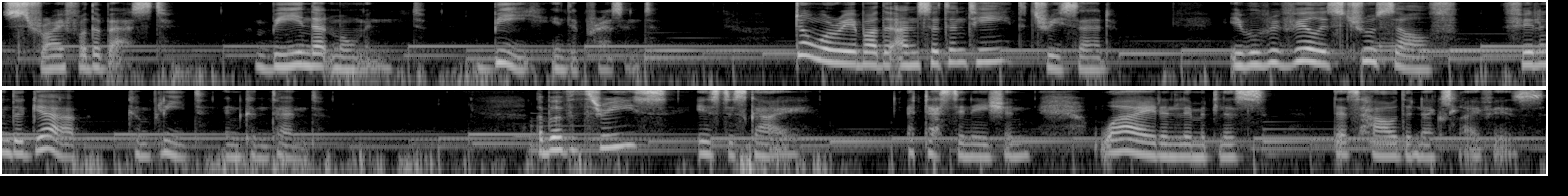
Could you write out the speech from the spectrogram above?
Strive for the best. Be in that moment. Be in the present. Don't worry about the uncertainty, the tree said. It will reveal its true self, filling the gap complete and content. Above the trees is the sky, a destination wide and limitless that's how the next life is.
